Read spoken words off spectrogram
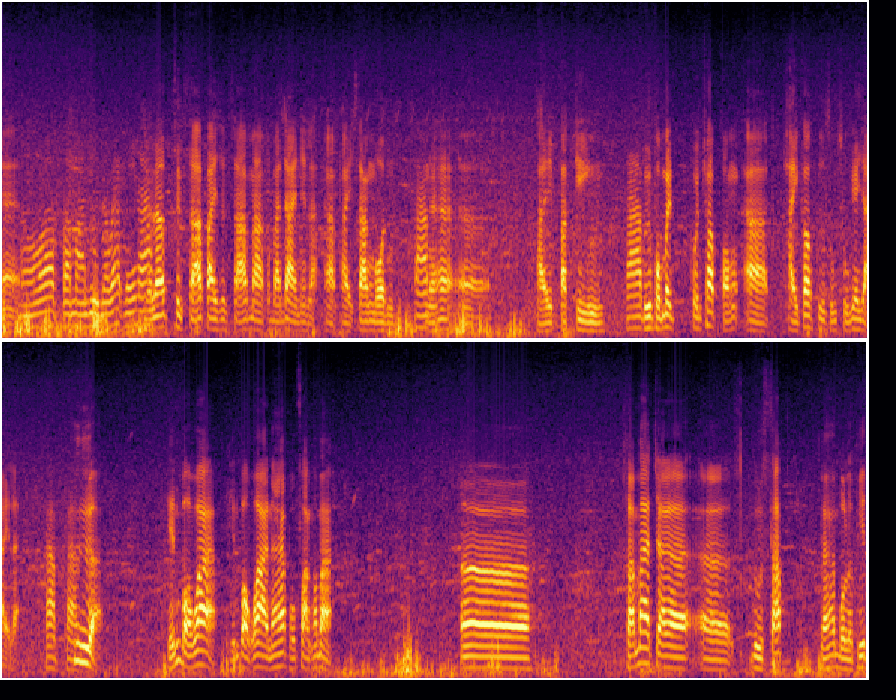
นะอ๋อประมาณอยู่ในแวกนี้นะแล้วศึกษาไปศึกษามาก็มาได้นี่แหละอ่าไผ่สร้างมนครับนะฮะเอ่อไผ่ปักกิ่งครับคือผมเป็นคนชอบของอ่าไผ่ก็คือสูงๆใหญ่ๆแหละ ครับครับเพื่อ เห็นบอกว่า เห็นบอกว่านะฮะผมฟังเข้ามา เอ่อสามารถจะเอ่อดูดซับนะฮะมลพิษ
